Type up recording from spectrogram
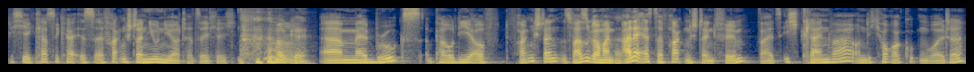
richtige Klassiker, ist äh, Frankenstein Junior tatsächlich. Okay. Äh, Mel Brooks, Parodie auf Frankenstein. Es war sogar mein allererster Frankenstein-Film, weil als ich klein war und ich Horror gucken wollte,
